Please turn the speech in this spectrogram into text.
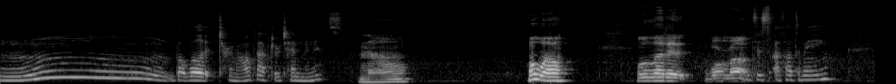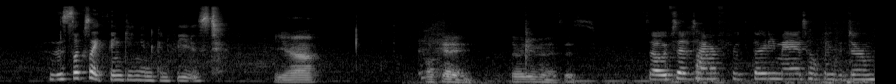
Mmm. But will it turn off after 10 minutes? No. Oh well. We'll let it warm up. Is this atatame? This looks like thinking and confused. Yeah. Okay, 30 minutes. It's So we've set a timer for 30 minutes. Hopefully the derm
